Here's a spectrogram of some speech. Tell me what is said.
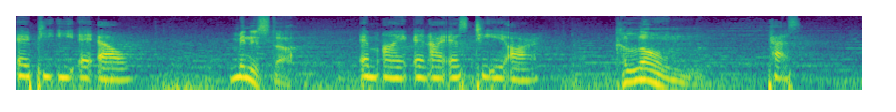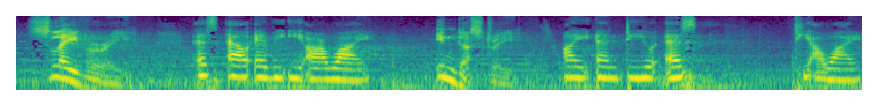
A P E A L. Minister. M I N I S T E R. Cologne. Pass. Slavery. S L A V E R Y. Industry. I N D U S T R Y.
